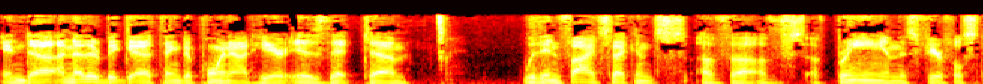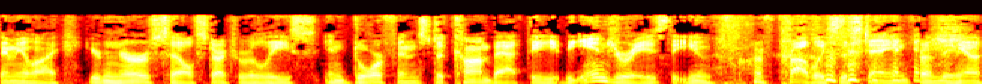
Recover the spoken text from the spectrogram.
And uh, another big uh, thing to point out here is that um, within five seconds of, uh, of, of bringing in this fearful stimuli, your nerve cells start to release endorphins to combat the, the injuries that you probably sustained from the uh,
